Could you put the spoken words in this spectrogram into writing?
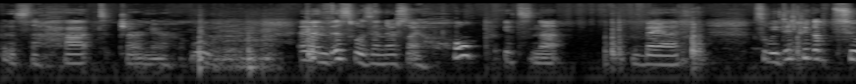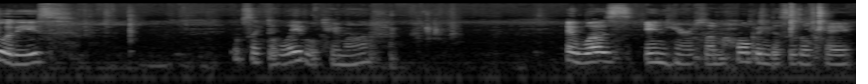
but it's the hot. Ooh. And then this was in there, so I hope it's not bad. So we did pick up two of these. Looks like the label came off. It was in here, so I'm hoping this is okay.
